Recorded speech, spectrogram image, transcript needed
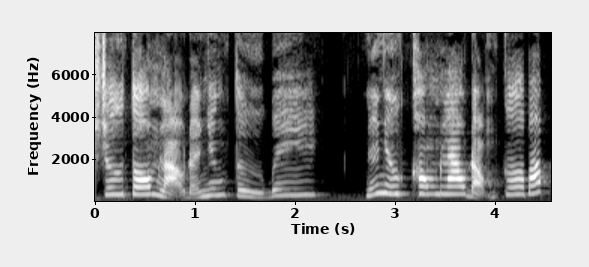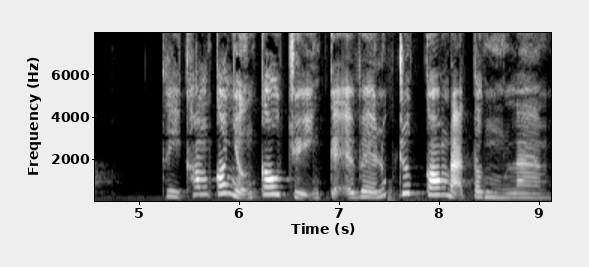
sư tôn lão đã nhân từ bi, nếu như không lao động cơ bắp, thì không có những câu chuyện kể về lúc trước con đã từng làm.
